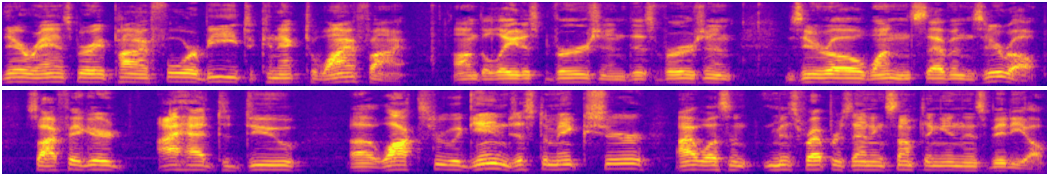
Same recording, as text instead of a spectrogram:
their Raspberry Pi 4B to connect to Wi-Fi on the latest version, this version 0170. So I figured I had to do a walkthrough again just to make sure I wasn't misrepresenting something in this video.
